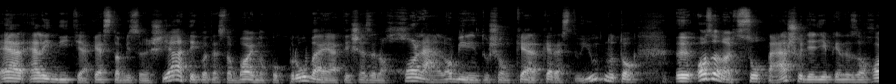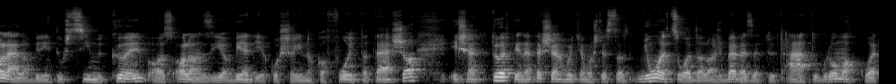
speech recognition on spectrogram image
el, elindítják ezt a bizonyos játékot, ezt a bajnokok próbáját, és ezen a halál labirintuson kell keresztül jutnotok. Ö, az a nagy szopás, hogy egyébként ez a halál labirintus című könyv az Alanzia bérgyilkosainak a folytatása, és hát történetesen, hogyha most ezt a 8 oldalas bevezetőt átugrom, akkor,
